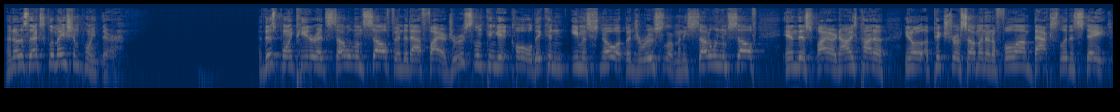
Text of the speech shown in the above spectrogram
And notice the exclamation point there. At this point, Peter had settled himself into that fire. Jerusalem can get cold, it can even snow up in Jerusalem. And he's settling himself in this fire. Now he's kind of, you know, a picture of someone in a full on backslidden state.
